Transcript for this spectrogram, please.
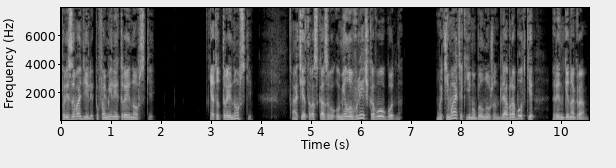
призаводили по фамилии Троиновский. Этот Троиновский, отец рассказывал, умел увлечь кого угодно. Математик ему был нужен для обработки рентгенограмм.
